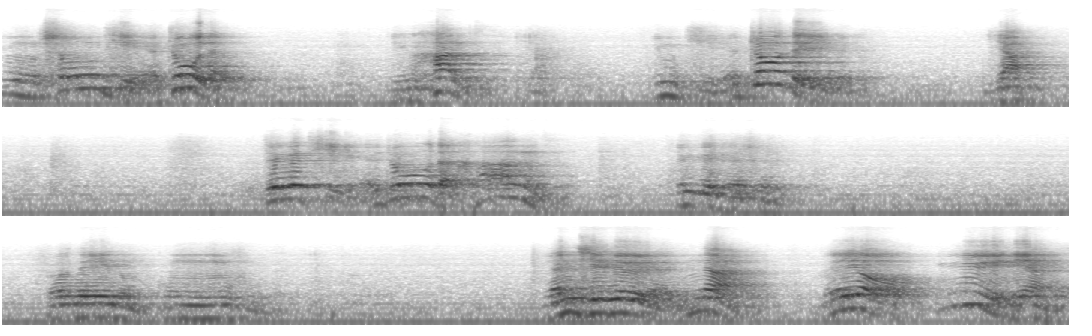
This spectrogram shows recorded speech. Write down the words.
用生铁铸的一个汉子一样，用铁铸的一个人一样。这个铁铸的汉子，这个就是说那种功夫。缘起这个人呢，没有欲念，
